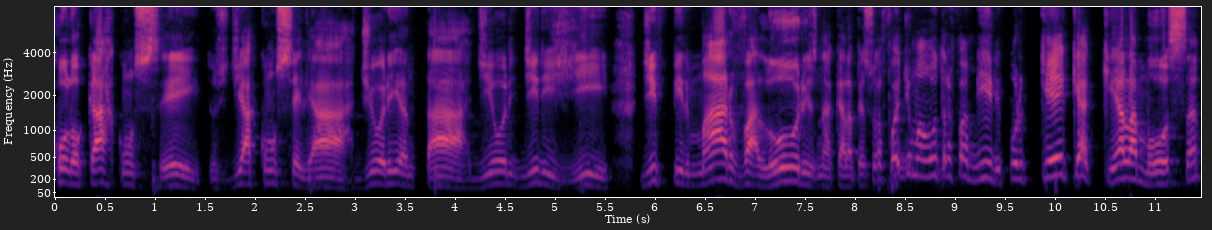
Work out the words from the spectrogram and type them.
colocar conceitos, de aconselhar, de orientar, de ori dirigir, de firmar valores naquela pessoa foi de uma outra família. Por que, que aquela moça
